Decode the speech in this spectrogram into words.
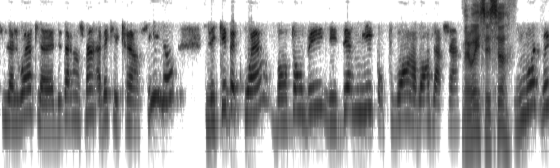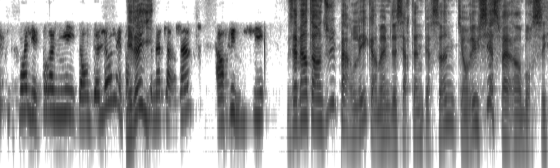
sous la loi des arrangements avec les créanciers, là, les Québécois vont tomber les derniers pour pouvoir avoir de l'argent. Ben oui, c'est ça. Moi, je veux qu'ils soient les premiers. Donc, de là, Mais là, l'importance il- de mettre l'argent en fiducie. Vous avez entendu parler quand même de certaines personnes qui ont réussi à se faire rembourser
